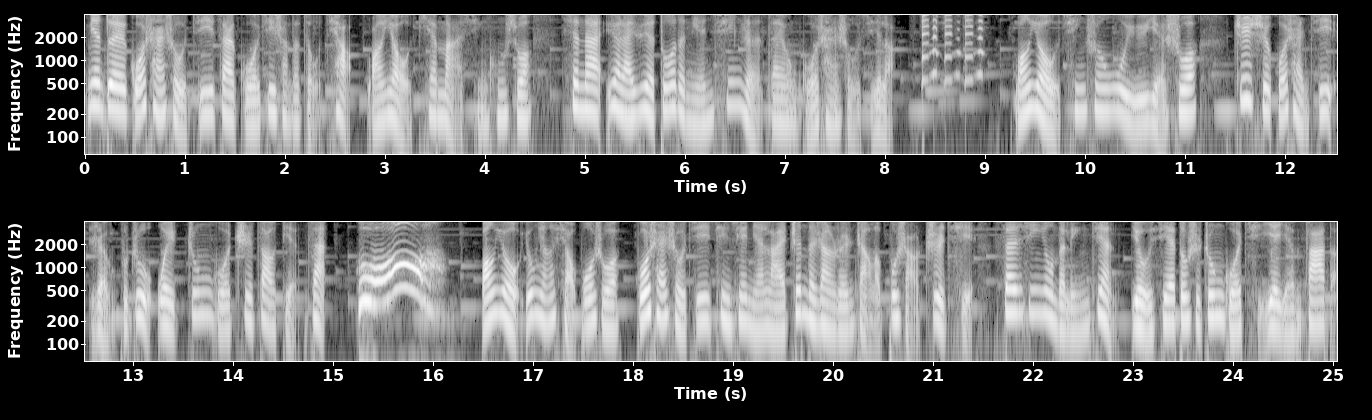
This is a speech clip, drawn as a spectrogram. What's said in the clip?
面对国产手机在国际上的走俏，网友天马行空说：“现在越来越多的年轻人在用国产手机了。”网友青春物语也说支持国产机，忍不住为中国制造点赞哦。网友雍阳小波说，国产手机近些年来真的让人长了不少志气。三星用的零件有些都是中国企业研发的。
